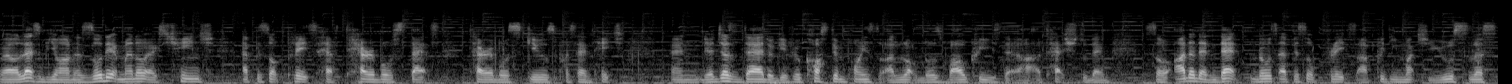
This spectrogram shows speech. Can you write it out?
well, let's be honest, Zodiac Medal Exchange episode plates have terrible stats, terrible skills percentage, and they're just there to give you costume points to unlock those Valkyries that are attached to them. So other than that, those episode plates are pretty much useless.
